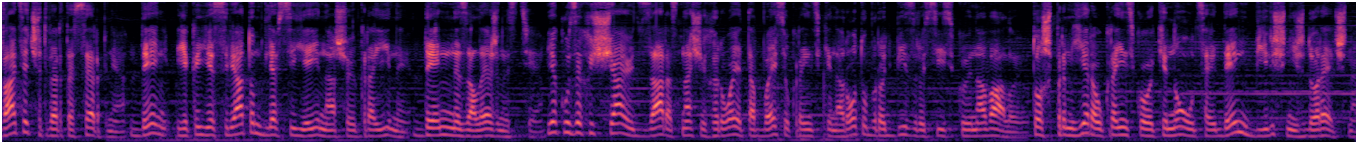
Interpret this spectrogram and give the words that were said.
24 серпня день, який є святом для всієї нашої країни, день незалежності, яку захищають зараз наші герої та весь український народ у боротьбі з російською навалою. Тож прем'єра українського кіно у цей день більш ніж доречна.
